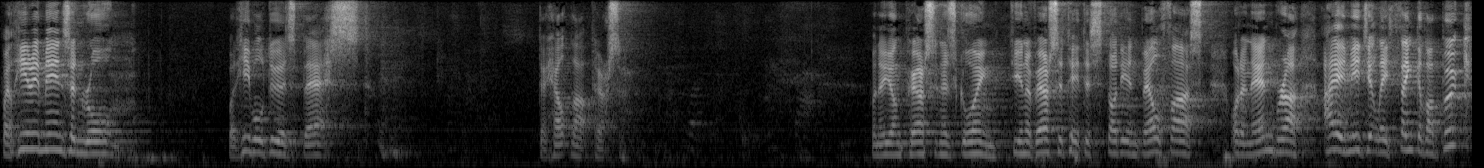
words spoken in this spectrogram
while he remains in Rome, but he will do his best to help that person. When a young person is going to university to study in Belfast or in Edinburgh, I immediately think of a book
